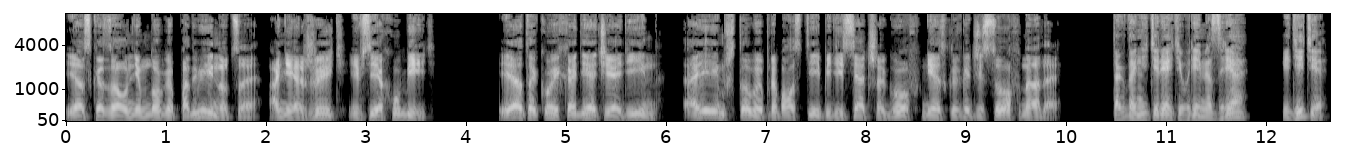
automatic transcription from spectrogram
Я сказал немного подвинуться, а не ожить и всех убить. Я такой ходячий один, а им, чтобы проползти пятьдесят шагов, несколько часов надо. Тогда не теряйте время зря. Идите,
